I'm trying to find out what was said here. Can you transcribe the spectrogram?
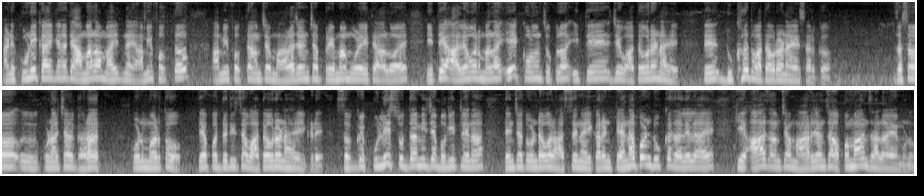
आणि कुणी काय केलं ते आम्हाला माहीत नाही. आम्ही फक्त आम्ही फक्त आमच्या महाराजांच्या प्रेमामुळे इथे आलो आहे. इथे आल्यावर मला एक कळून चुकलं इथे जे वातावरण आहे ते दुःखद वातावरण आहे सारखं. जसं कुणाच्या घरात कोण मरतो त्या पद्धतीचं वातावरण आहे इकडे. सगळे पोलीस सुद्धा मी जे बघितले ना त्यांच्या तोंडावर हास्य नाही. कारण त्यांना पण दुःख झालेलं आहे की आज आमच्या महाराजांचा अपमान झाला आहे म्हणून.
